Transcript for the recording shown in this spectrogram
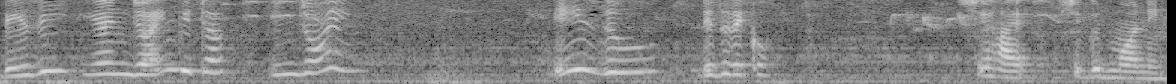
डेजी यू एंजॉइंग बेटा? एंजॉइंग डेजू डेजू देखो। She hi she good morning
